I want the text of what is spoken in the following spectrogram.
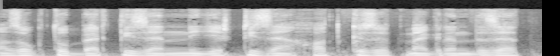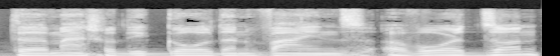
az október 14 és 16 között megrendezett második Golden Vines Awards-on.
